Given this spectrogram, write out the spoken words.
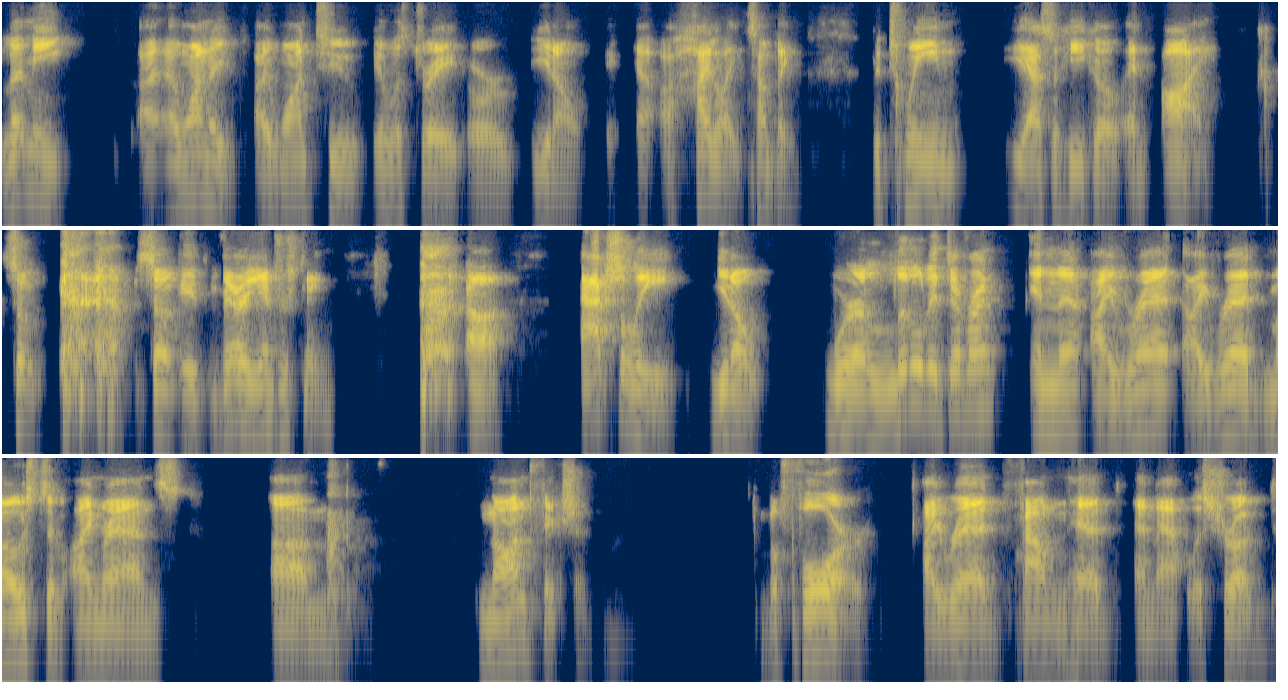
let me. I, I want to. I want to illustrate or you know uh, highlight something between Yasuhiko and I. So, so it's very interesting. uh, actually, you know, we're a little bit different in that I read I read most of Ayn Rand's um, nonfiction before I read Fountainhead and Atlas Shrugged.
